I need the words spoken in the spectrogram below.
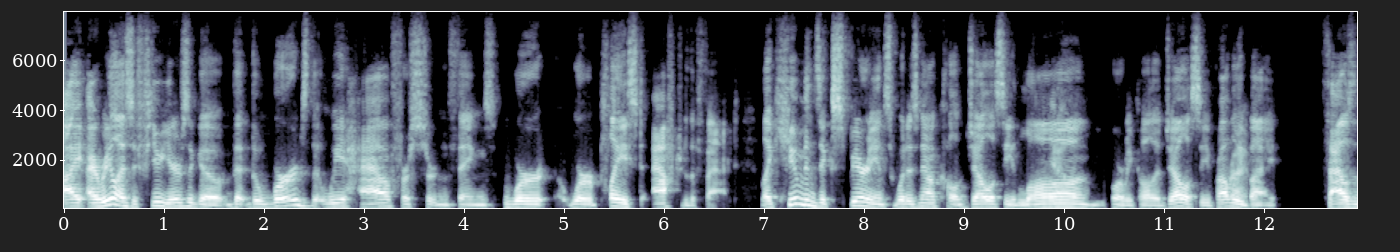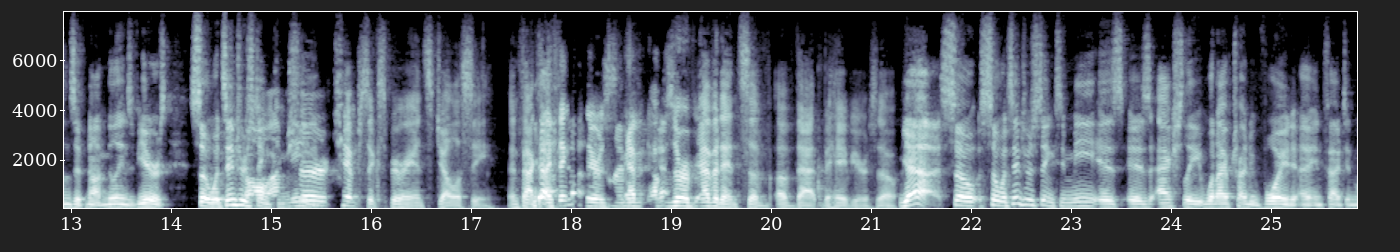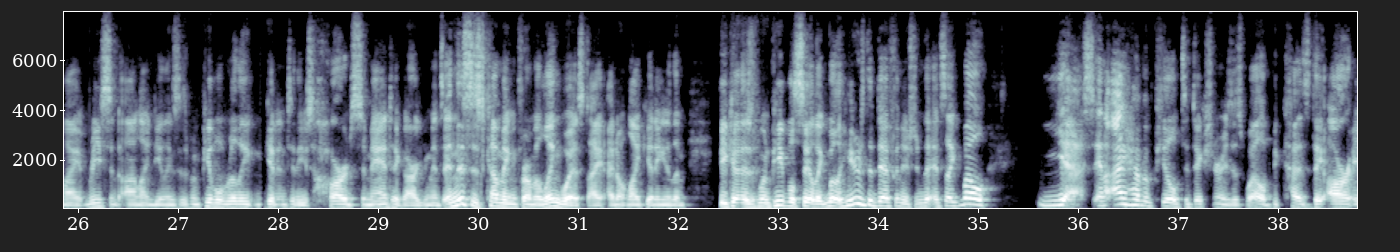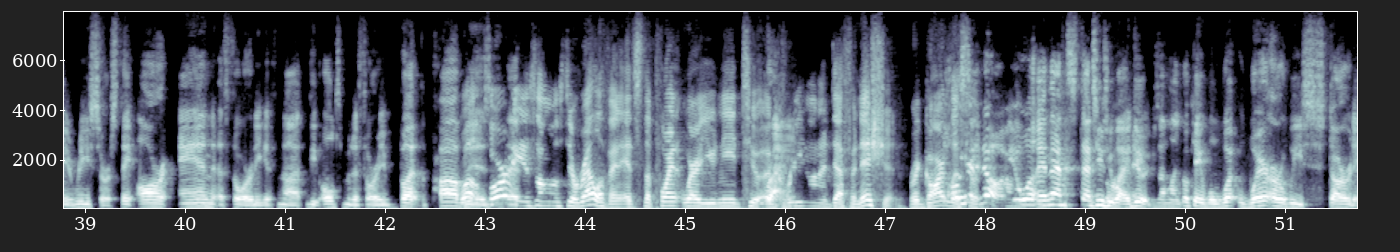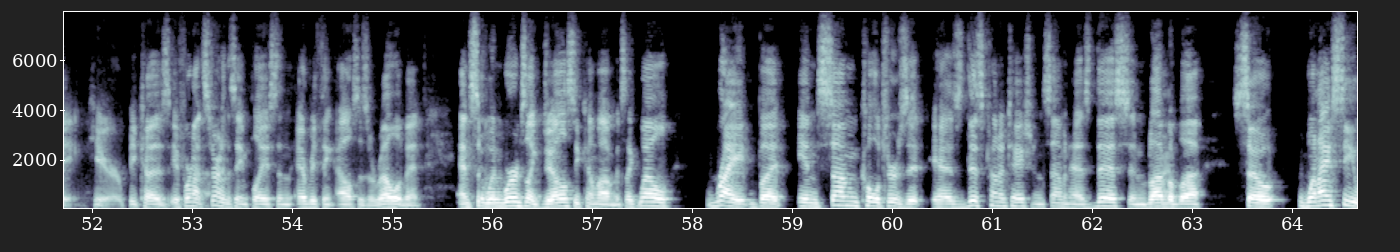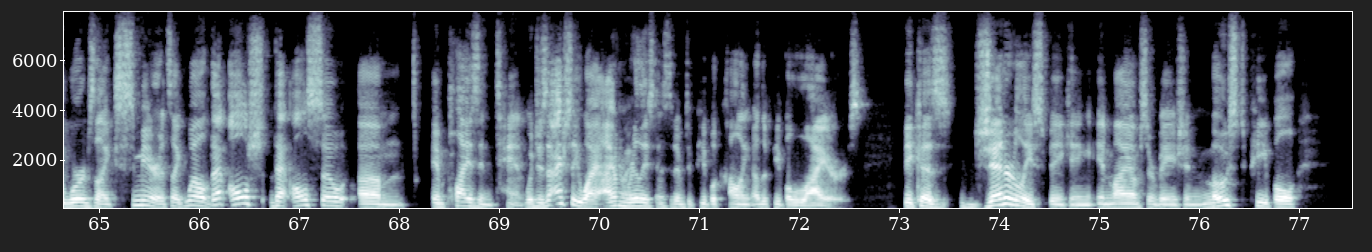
I, I realized a few years ago that the words that we have for certain things were were placed after the fact. Like humans experience what is now called jealousy long before we call it jealousy, probably Right. by thousands, if not millions of years. So what's interesting Oh, to I'm me, sure chimps experience jealousy. In fact, Yeah, I think there's ev- Yeah. observed evidence of, of that behavior. So Yeah. So so what's interesting to me is is actually what I've tried to avoid. Uh, in fact, in my recent online dealings, is when people really get into these hard semantic arguments. And this is coming from a linguist. I, I don't like getting into them because when people say like, well, here's the definition. It's like, well. Yes, and I have appealed to dictionaries as well because they are a resource. They are an authority, if not the ultimate authority. But the problem well, is authority is almost irrelevant. It's the point where you need to Right. agree on a definition, regardless. Oh, yeah, of. no, yeah, well, and that's that's usually why I do it because I'm like, okay, well, what, where are we starting here? Because if we're not starting in the same place, then everything else is irrelevant. And so when words like jealousy come up, it's like, well, right, but in some cultures it has this connotation, and some it has this, and blah blah blah. So when I see words like smear, it's like, well, that all that also um, implies intent, which is actually why I'm Right. really sensitive to people calling other people liars. Because generally speaking, in my observation, most people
